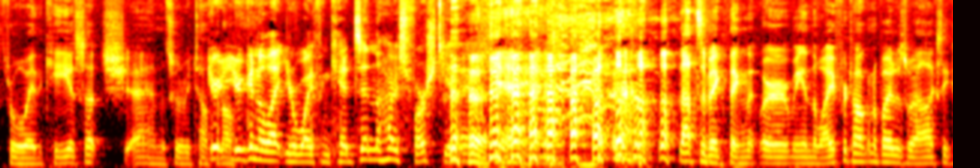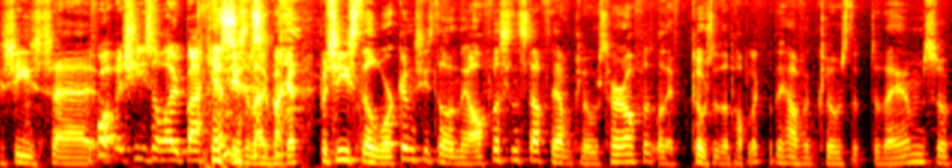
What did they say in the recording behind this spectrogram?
throw away the key as such. Um, it's going to be tough You're, enough. you're gonna let your wife and kids in the house first, yeah? yeah, that's a big thing that we're me and the wife are talking about as well. Actually, because she's uh, what that she's allowed back in? she's allowed back in, but she's still working. She's still in the office and stuff. They haven't closed her office. Well, they've closed it to the public, but they haven't closed it to them. So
